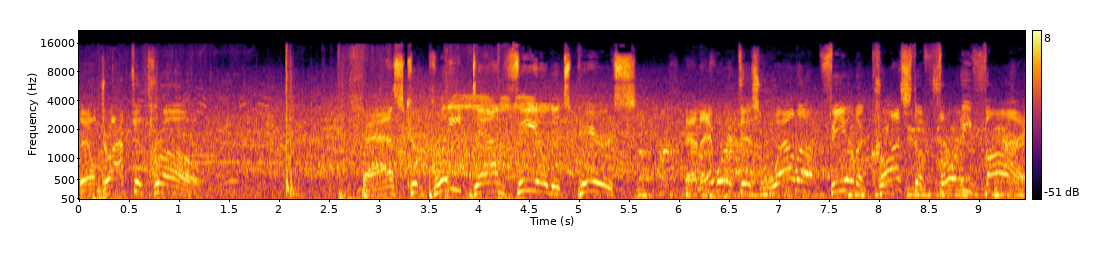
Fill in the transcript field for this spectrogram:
They'll drop to throw. Pass complete downfield. It's Pierce. And they work this well upfield across the 45.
